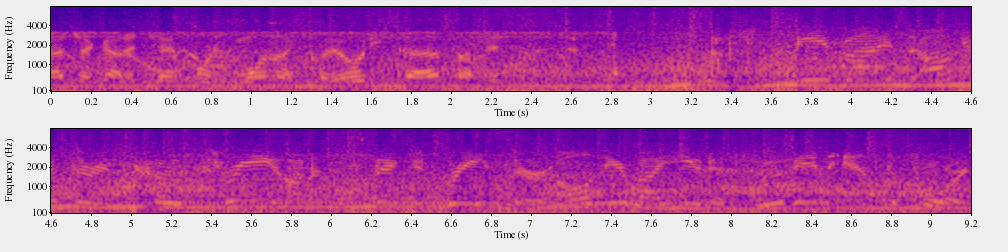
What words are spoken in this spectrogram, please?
Dispatch, I got a 1041 on Coyote Pass. I'm in pursuit. Be advised, officer in code 3 on a suspected racer. All nearby units move in and support.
